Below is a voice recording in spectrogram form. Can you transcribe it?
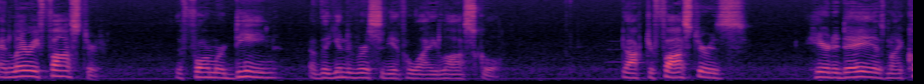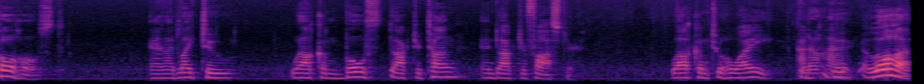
and Larry Foster, the former dean of the University of Hawaii Law School. Dr. Foster is here today as my co-host, and I'd like to welcome both Dr. Teng and Dr. Foster. Welcome to Hawaii. Aloha. Good, aloha.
